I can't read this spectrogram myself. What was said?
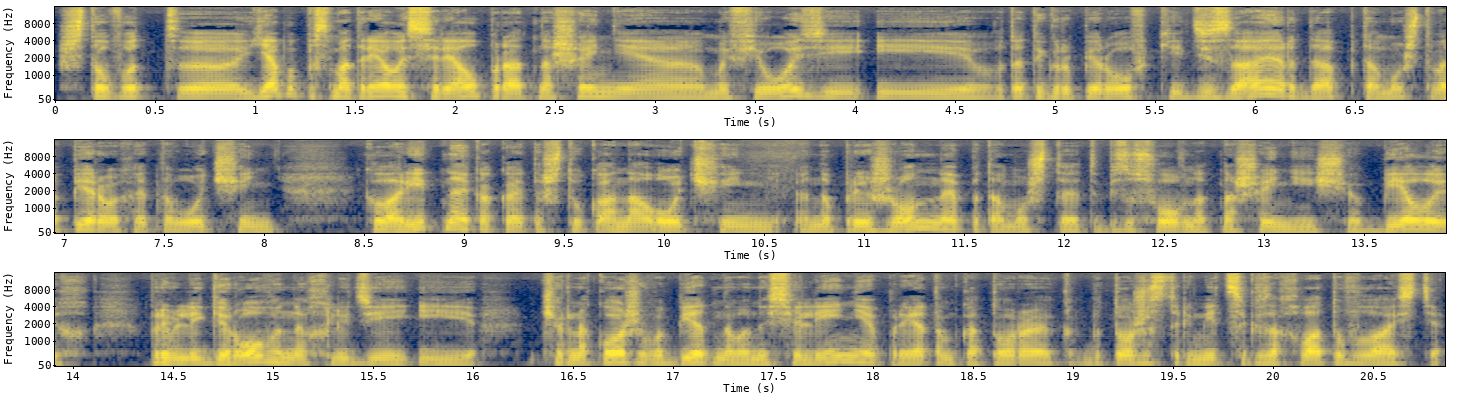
что вот э, я бы посмотрела сериал про отношения мафиози и вот этой группировки Desire, да, потому что, во-первых, это очень колоритная какая-то штука, она очень напряженная, потому что это, безусловно, отношения еще белых, привилегированных людей и чернокожего бедного населения, при этом которое как бы тоже стремится к захвату власти.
